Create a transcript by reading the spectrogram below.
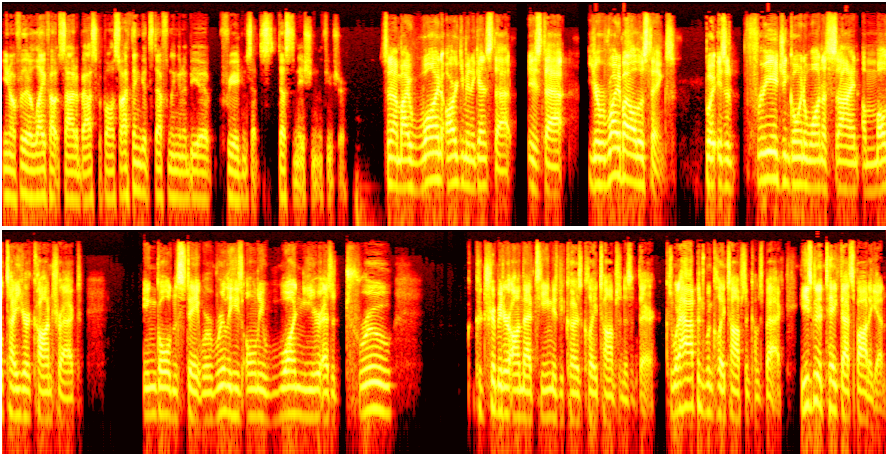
you know, for their life outside of basketball. So I think it's definitely going to be a free agent destination in the future. So now my one argument against that is that you're right about all those things. But is a free agent going to want to sign a multi-year contract in Golden State, where really he's only one year as a true contributor on that team, is because Klay Thompson isn't there. Because what happens when Klay Thompson comes back? He's going to take that spot again.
